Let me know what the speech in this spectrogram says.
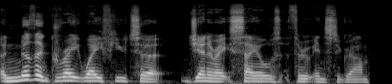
another great way for you to generate sales through Instagram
